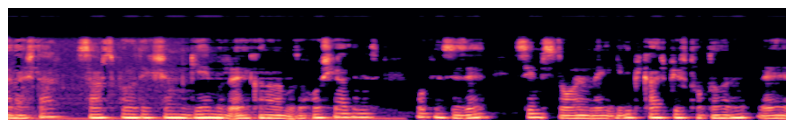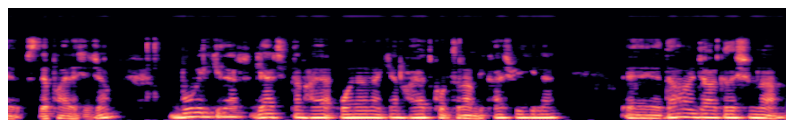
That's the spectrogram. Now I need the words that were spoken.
arkadaşlar. SARS Protection Gamer e, kanalımıza hoş geldiniz. Bugün size SimCity oyunuyla ilgili birkaç püf noktaları e, size paylaşacağım. Bu bilgiler gerçekten hayat, oynanırken hayat kurtaran birkaç bilgiler. E, daha önce arkadaşımla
